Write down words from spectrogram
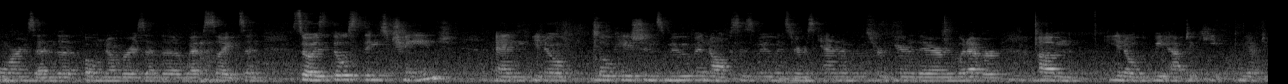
forms and the phone numbers and the websites and so as those things change and, you know, locations move and offices move and Service Canada moves from here to there and whatever, um, you know, we have to keep, we have to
